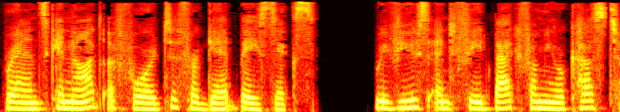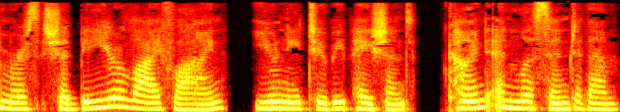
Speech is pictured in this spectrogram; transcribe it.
brands cannot afford to forget basics. Reviews and feedback from your customers should be your lifeline, you need to be patient, kind and listen to them.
